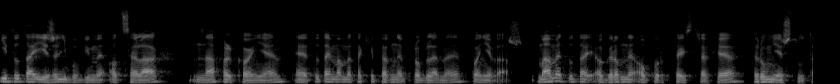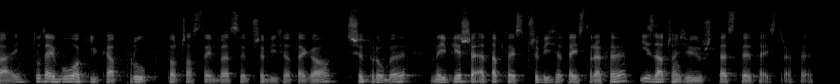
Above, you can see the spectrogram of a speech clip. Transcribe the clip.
I tutaj, jeżeli mówimy o celach, na Falcoinie, e, tutaj mamy takie pewne problemy, ponieważ mamy tutaj ogromny opór w tej strefie, również tutaj. Tutaj było kilka prób podczas tej besy przebicia tego, trzy próby. No i pierwszy etap to jest przebicie tej strefy i zacząć już testy tej strefy.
